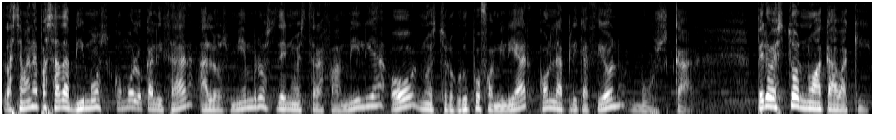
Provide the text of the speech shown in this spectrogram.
La semana pasada vimos cómo localizar a los miembros de nuestra familia o nuestro grupo familiar con la aplicación Buscar. Pero esto no acaba aquí.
